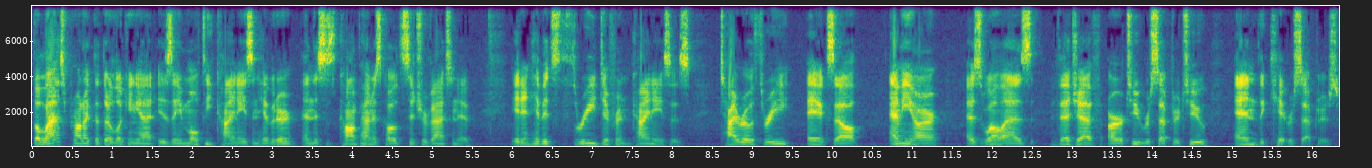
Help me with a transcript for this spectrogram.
The last product that they're looking at is a multi-kinase inhibitor, and this is, compound is called sitravatinib. It inhibits three different kinases, Tyro3, AXL, MER, as well as VEGF-R2 receptor 2 and the KIT receptors.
